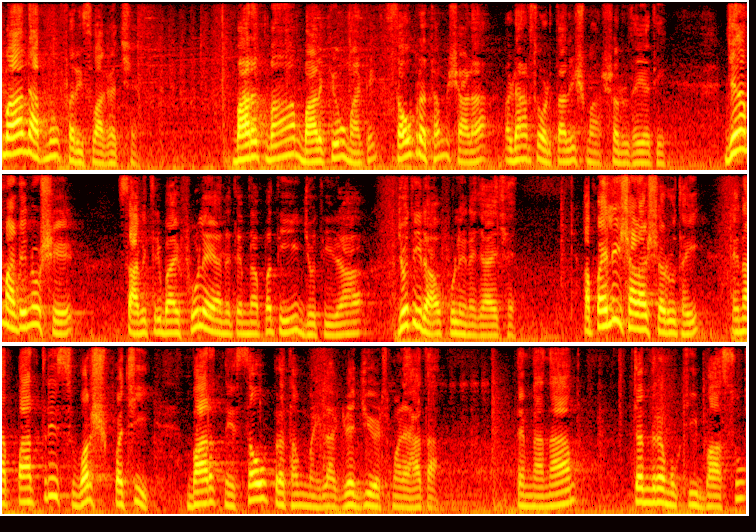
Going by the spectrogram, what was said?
બાદ આપનું ફરી સ્વાગત છે. ભારતમાં બાળકીઓ માટે સૌપ્રથમ શાળા અઢારસો અડતાલીસમાં શરૂ થઈ હતી. જેના માટેનો શ્રેય સાવિત્રીબાઈ ફૂલે અને તેમના પતિ જ્યોતિરા, જ્યોતિરાવ ફૂલેને જાય છે. આ પહેલી શાળા શરૂ થઈ, એના પાંત્રીસ વર્ષ પછી ભારતને સૌ પ્રથમ મહિલા ગ્રેજ્યુએટ્સ મળ્યા હતા. તેમના નામ ચંદ્રમુખી બાસુ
